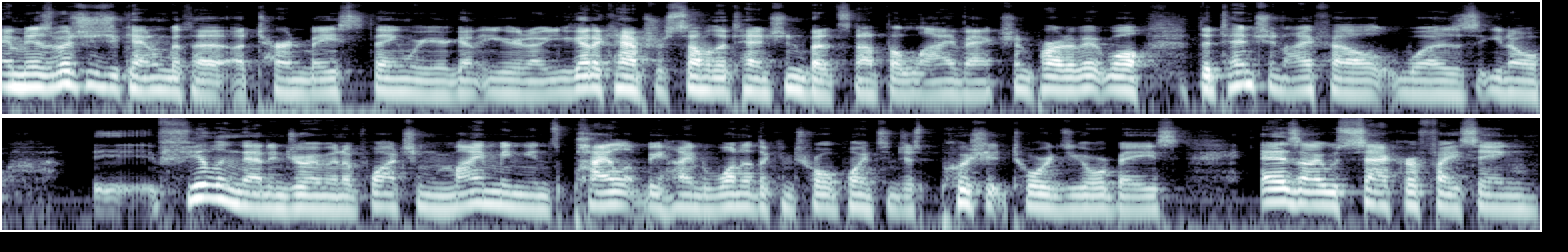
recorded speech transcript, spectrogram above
I mean, as much as you can with a, a turn-based thing, where you're gonna, you know, you got to capture some of the tension, but it's not the live action part of it. Well, the tension I felt was, you know, feeling that enjoyment of watching my minions pile up behind one of the control points and just push it towards your base as I was sacrificing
